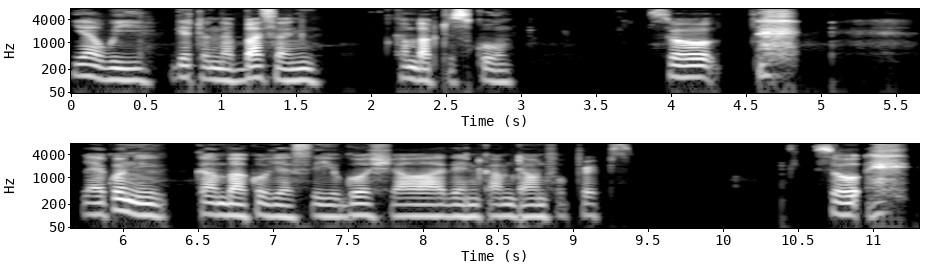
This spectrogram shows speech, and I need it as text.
yeah we get on the bus and come back to school. So like when you come back obviously you go shower then come down for preps. So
